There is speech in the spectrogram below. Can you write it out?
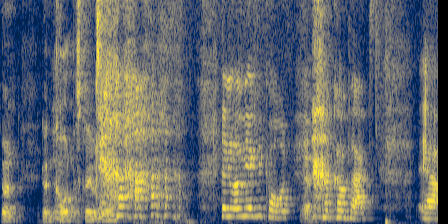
Det var en, det var en Ja. kort beskrivelse. Den var virkelig kort Ja. og kompakt. Ja.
